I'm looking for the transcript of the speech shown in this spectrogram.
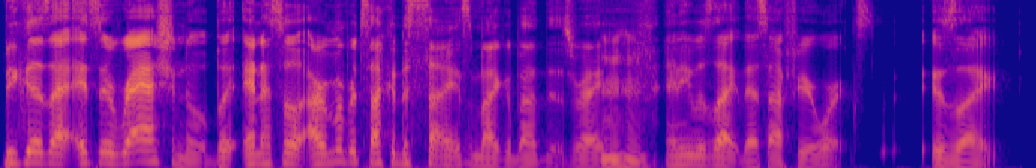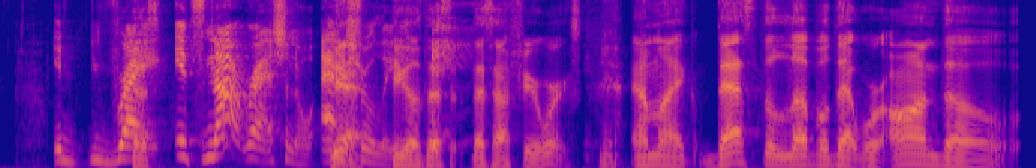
because I, it's irrational. But and so I remember talking to Science Mike about this, right? Mhm. And he was like, "That's how fear works." It was like, It- right. That's- It's not rational, Yeah. actually. He goes, that's that's how fear works. Yeah. And I'm like, that's the level that we're on though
